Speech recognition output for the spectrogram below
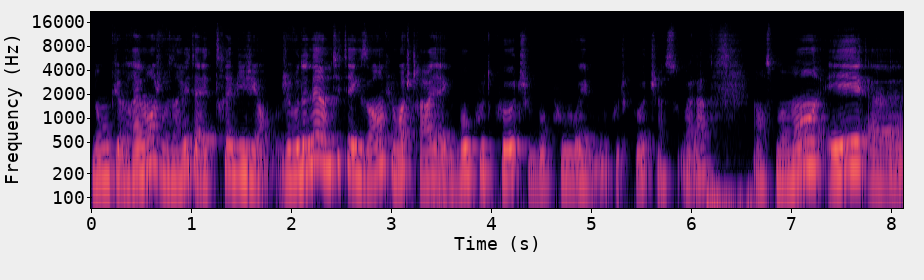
Donc vraiment, je vous invite à être très vigilant. Je vais vous donner un petit exemple. Moi, je travaille avec beaucoup de coachs, beaucoup, oui, beaucoup de coachs, hein, voilà, en ce moment, et euh,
